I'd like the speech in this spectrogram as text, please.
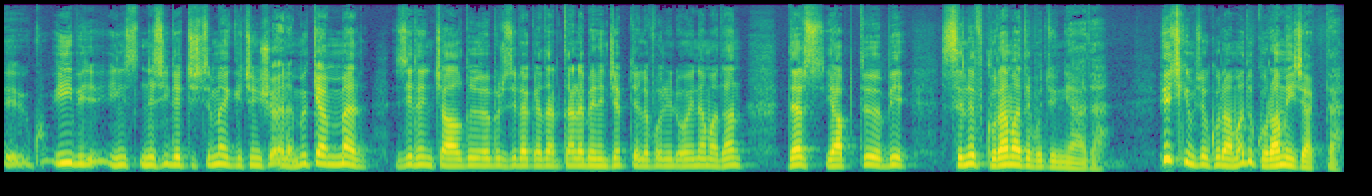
E, iyi bir nesil yetiştirmek için şöyle mükemmel zilin çaldığı öbür zile kadar talebenin cep telefonuyla oynamadan ders yaptığı bir sınıf kuramadı bu dünyada. Hiç kimse kuramadı, kuramayacak da.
